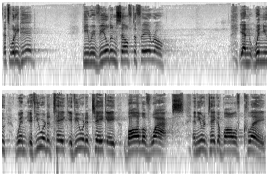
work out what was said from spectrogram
That's what he did. He revealed himself to Pharaoh. And when you, when, if you were to take, if you were to take a ball of wax and you were to take a ball of clay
